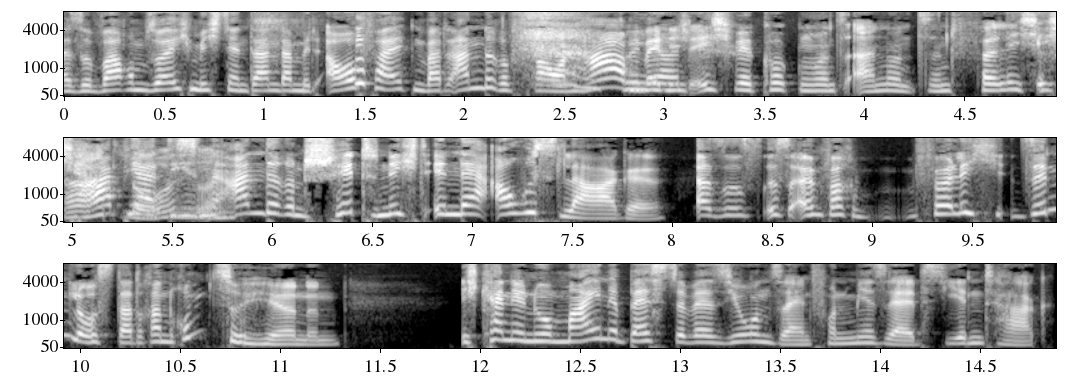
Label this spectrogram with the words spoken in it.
Also warum soll ich mich denn dann damit aufhalten, was andere Frauen haben, Julia wenn und ich ich, wir gucken uns an und sind völlig ich habe ja diesen anderen Shit nicht in der Auslage. Also es ist einfach völlig sinnlos, da dran rumzuhirnen. Ich kann ja nur meine beste Version sein von mir selbst, jeden Tag.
